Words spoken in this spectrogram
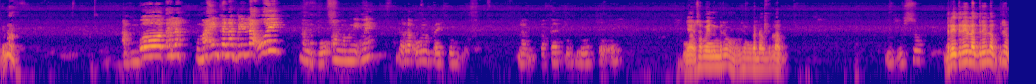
Yun na. Ambot! Ala, kumain ka na bila, oy! Ano po, ang naman ni Dara una pa ito. Nagpatay ko luto, oy. Ya, sa may numero, sa mga kadang lab. Nagusok. Dire, dire, lab, dire, lab, dire.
